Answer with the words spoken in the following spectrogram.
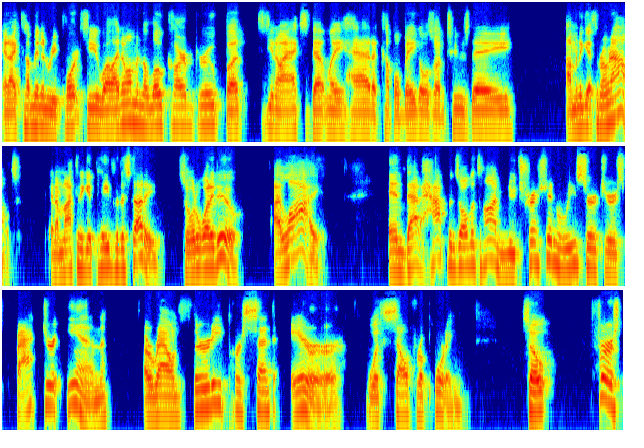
and I come in and report to you, well, I know I'm in the low carb group, but you know, I accidentally had a couple bagels on Tuesday. I'm going to get thrown out and I'm not going to get paid for the study. So what do I do? I lie. And that happens all the time. Nutrition researchers factor in around 30% error with self reporting. So, first,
